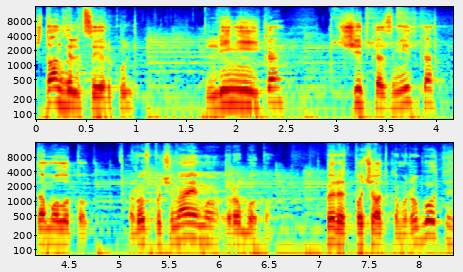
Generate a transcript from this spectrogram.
штангель-циркуль, лінійка, щітка змітка та молоток. Розпочинаємо роботу. Перед початком роботи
